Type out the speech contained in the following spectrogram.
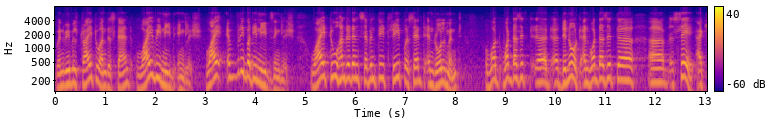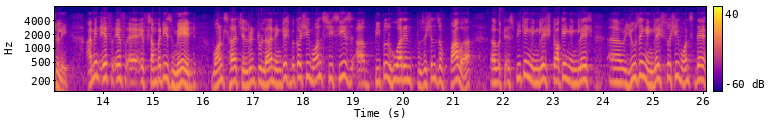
when we will try to understand why we need English, why everybody needs English, why 273% enrollment, what, what does it uh, uh, denote and what does it uh, uh, say actually? I mean, if, if, uh, if somebody's maid wants her children to learn English because she wants, she sees uh, people who are in positions of power uh, speaking English, talking English, uh, using English, so she wants their,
